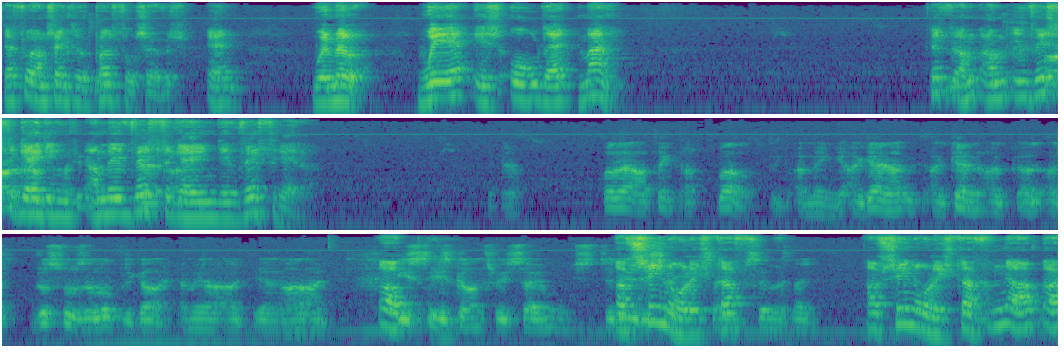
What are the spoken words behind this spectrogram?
That's what I'm saying to the Postal Service and Wynn Miller. Where is all that money? That's, I'm, I'm investigating. I'm investigating the investigator. Well, I think, uh, well, I mean, again, again, I, I, I, Russell's a lovely guy. I mean, I, I, you know, I, Oh, he's, he's gone through so much to do I've seen same- all his same- stuff. I've seen all his stuff. No, I,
